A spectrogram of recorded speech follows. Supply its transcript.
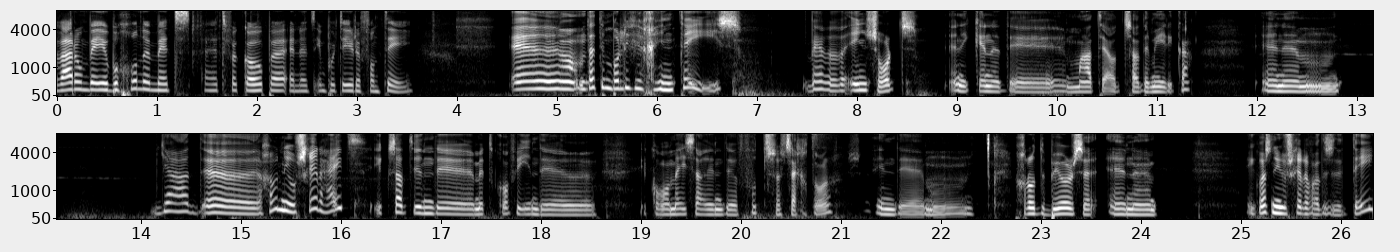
waarom ben je begonnen met het verkopen en het importeren van thee? Eh, omdat in Bolivia geen thee is. We hebben één soort. En ik ken de mate uit Zuid-Amerika. En ehm, ja, eh, gewoon nieuwsgierigheid. Ik zat in de, met koffie in de... Ik kom meestal in de voedselsector. In de mm, grote beurzen. En eh, ik was nieuwsgierig wat is de thee.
